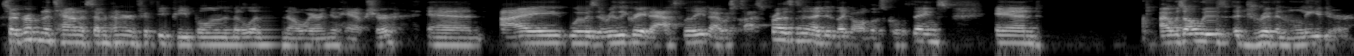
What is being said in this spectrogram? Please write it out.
So I grew up in a town of 750 people in the middle of nowhere in New Hampshire, and I was a really great athlete. I was class president. I did like all those cool things, and I was always a driven leader.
